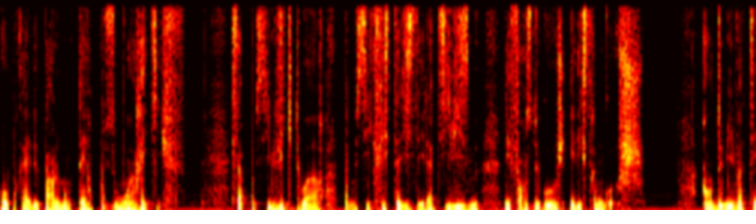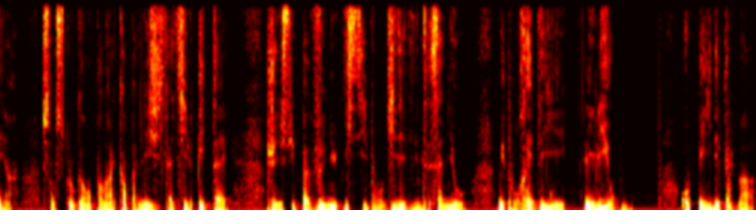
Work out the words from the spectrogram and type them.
auprès de parlementaires plus ou moins rétifs. Sa possible victoire peut aussi cristalliser l'activisme des forces de gauche et d'extrême gauche. En 2021, son slogan pendant la campagne législative était ⁇ Je ne suis pas venu ici pour guider des agneaux, mais pour réveiller les lions ⁇ Au pays des pumas,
